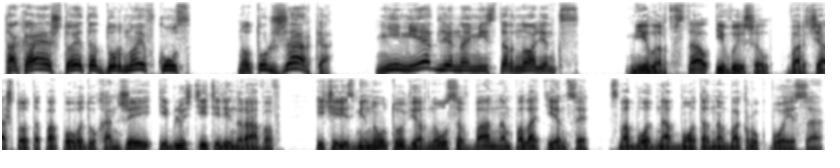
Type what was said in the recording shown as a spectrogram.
«Такая, что это дурной вкус. Но тут жарко. «Немедленно, мистер Ноллингс!» Миллард встал и вышел, ворча что-то по поводу ханжей и блюстителей нравов, и через минуту вернулся в банном полотенце, свободно обмотанном вокруг пояса.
